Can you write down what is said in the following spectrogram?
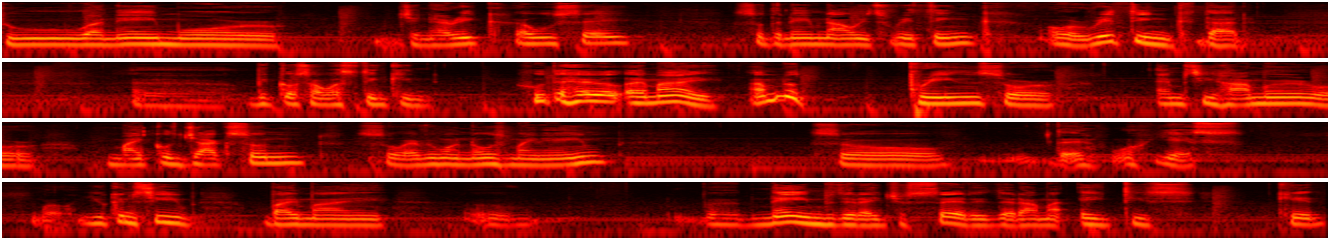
to a name more generic, I would say. So the name now is Rethink or Rethink That. Uh, because I was thinking, who the hell am I? I'm not Prince or MC Hammer or Michael Jackson, so everyone knows my name. So, the, well, yes, well, you can see by my uh, uh, names that I just said that I'm an 80s kid.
